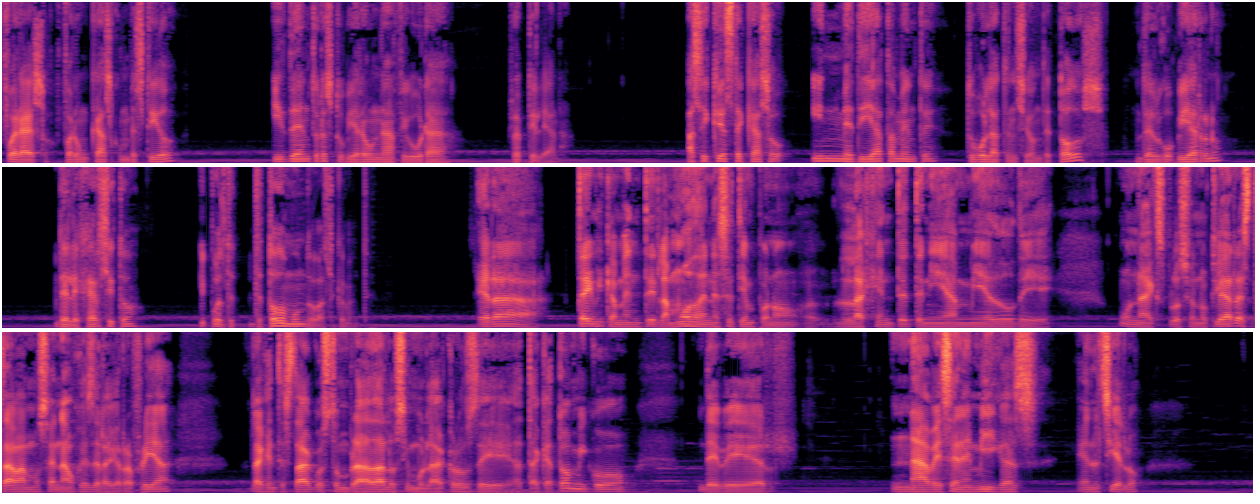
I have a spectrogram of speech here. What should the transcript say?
fuera eso, fuera un casco, un vestido, y dentro estuviera una figura reptiliana. Así que este caso inmediatamente tuvo la atención de todos, del gobierno, del ejército y pues de, todo mundo básicamente. Era técnicamente la moda en ese tiempo, ¿no? La gente tenía miedo de una explosión nuclear, estábamos en auges de la Guerra Fría, la gente estaba acostumbrada a los simulacros de ataque atómico, de ver naves enemigas en el cielo.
